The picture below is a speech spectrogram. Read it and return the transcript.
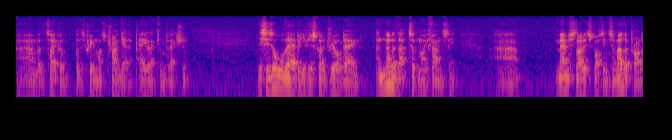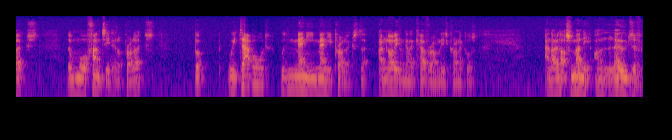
um, with the type of put the cream on to try and get a paler complexion. This is all there, but you've just got to drill down, and none of that took my fancy. Uh, Mem started spotting some other products, the more fancy little products, but we dabbled with many, many products that I'm not even going to cover on these chronicles. And I lost money on loads of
